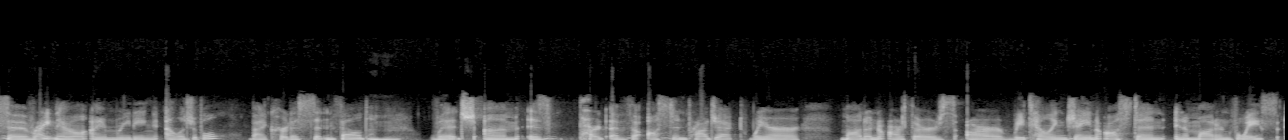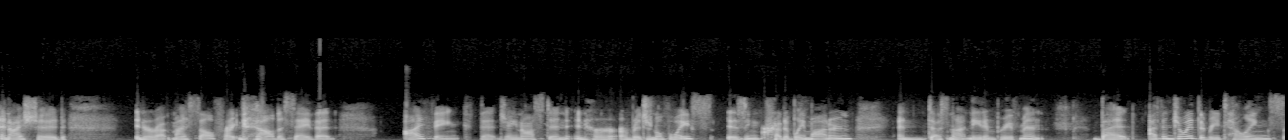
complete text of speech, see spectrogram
so right now I'm reading Eligible by Curtis Sittenfeld, mm-hmm. which um, is part of the Austen Project, where modern authors are retelling Jane Austen in a modern voice. And I should interrupt myself right now to say that I think that Jane Austen, in her original voice, is incredibly modern and does not need improvement. But I've enjoyed the retellings.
